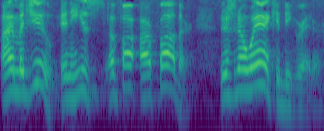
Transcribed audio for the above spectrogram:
I'm a Jew, and he's our father. There's no way I could be greater.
